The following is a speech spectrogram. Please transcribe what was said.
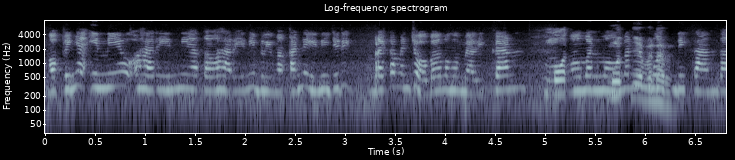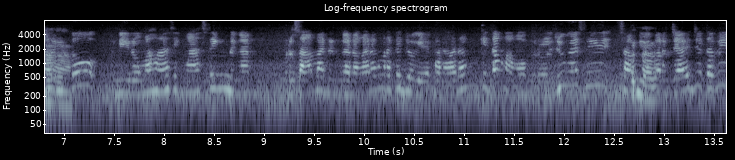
ngopinya ini yuk hari ini atau hari ini beli makannya ini. Jadi mereka mencoba mengembalikan momen-momen mood di kantor Ah. itu di rumah masing-masing dengan bersama. Dan kadang-kadang mereka juga ya kadang-kadang kita nggak ngobrol juga sih sambil kerja aja. Tapi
